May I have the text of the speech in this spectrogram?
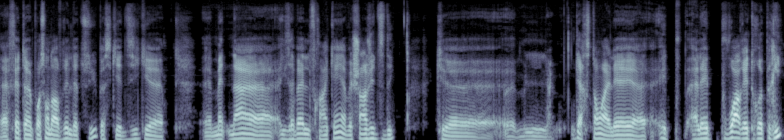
a fait un poisson d'avril là-dessus parce qu'il a dit que euh, maintenant, euh, Isabelle Franquin avait changé d'idée. Que euh, Gaston allait, euh, allait pouvoir être repris,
